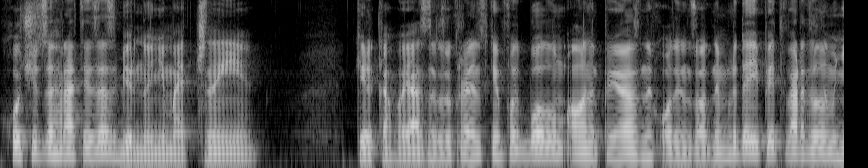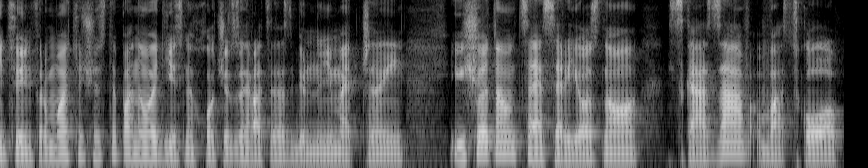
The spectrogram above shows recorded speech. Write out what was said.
хочуть заграти за збірну Німеччини. Кілька пов'язаних з українським футболом, але не пов'язаних один з одним людей підтвердили мені цю інформацію, що Степанова дійсно хочуть заграти за збірну Німеччини. І що там це серйозно, сказав Васко.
